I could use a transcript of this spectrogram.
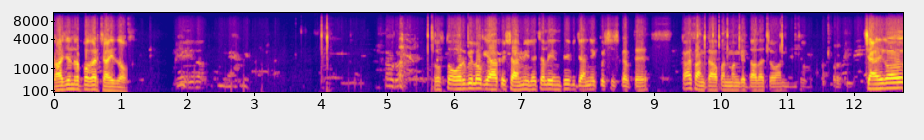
राजेंद्र पगार चाळीसगाव. दोस्तों और भी लोग यहाँ पे शामिल है। चलो इनसे भी जानने की कोशिश करते हैं। काय सांगता आपण मंगेश दादा चव्हाण यांच्या प्रती चाळीसगाव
